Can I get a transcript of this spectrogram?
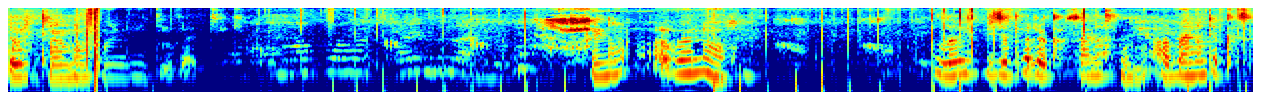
4 tane falan video gelecek. Şuna abone olun. Like bize para kazandırmıyor. Abone de kazan.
